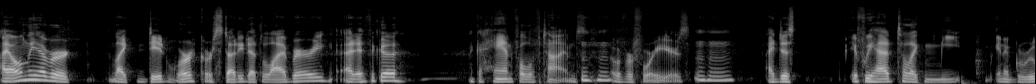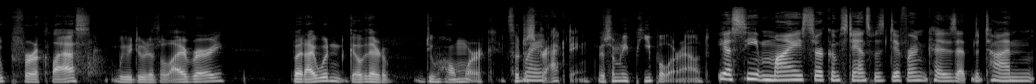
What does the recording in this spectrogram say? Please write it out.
I only ever like did work or studied at the library at Ithaca like a handful of times Mm-hmm. over four years. Mm-hmm. I just if we had to like meet in a group for a class, we would do it at the library. But I wouldn't go there to do homework. It's so Right. distracting. There's so many people around. Yeah, see, my circumstance was different because at the time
